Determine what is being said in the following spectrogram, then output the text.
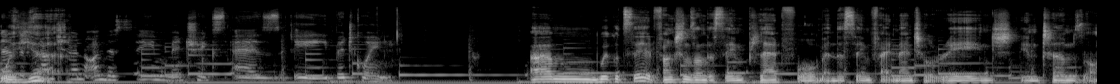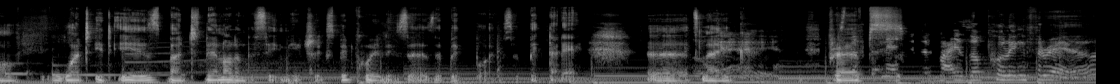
we're Does it here. function on the same metrics as a Bitcoin? Um, we could say it functions on the same platform and the same financial range in terms of what it is, but they're not on the same matrix. Bitcoin is a, is a big boy, it's a big daddy. Uh, it's like Okay. Perhaps, Financial advisor pulling through.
